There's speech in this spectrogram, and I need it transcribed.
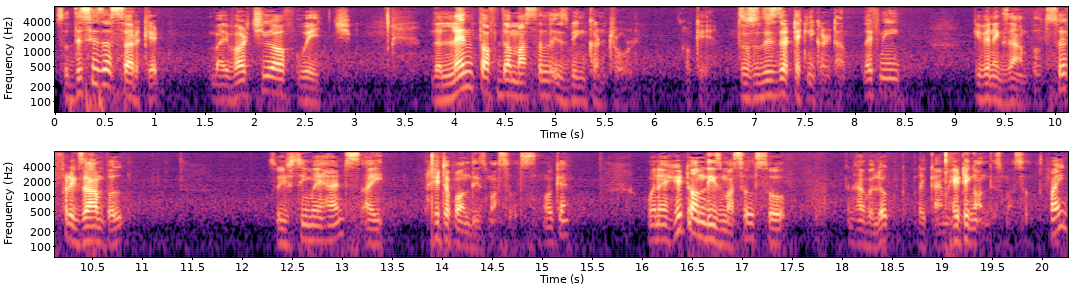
So, this is a circuit by virtue of which the length of the muscle is being controlled. So, so this is a technical term. Let me give an example. So, for example, so you see my hands, I hit upon these muscles. Okay. When I hit on these muscles, so have a look like I am hitting on this muscle, fine.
